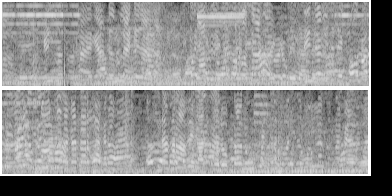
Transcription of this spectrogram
ਦਿਖਾਇਆ ਗਿਆ ਤੇ ਉਹਨੂੰ ਲੈ ਕੇ ਜਾਇਆ ਗਿਆ ਕਾਫੀ ਰੋਜ਼ ਦਾ ਬੱਸਾਂ ਦਿਨ ਦੇ ਵਿੱਚ ਦੇਖੋ ਲਗਾਤਾਰ ਭੱਜਦਾ ਹੋਇਆ ਨਜ਼ਰ ਆਵੇਗਾ ਤੇ ਲੋਕਾਂ ਨੂੰ ਖੱਜਲ ਖੁਆਰੀ ਦਾ ਸਾਹਮਣਾ ਕਰਨਾ ਪੈ ਸਕਦਾ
